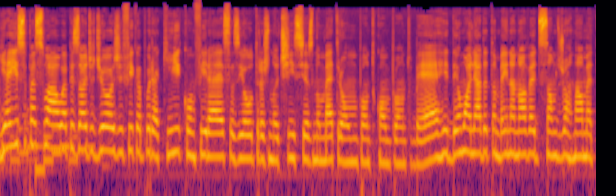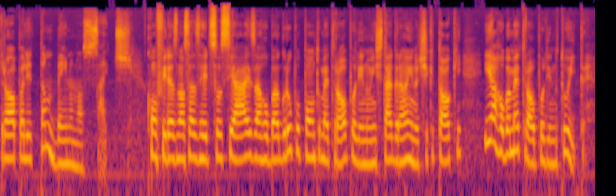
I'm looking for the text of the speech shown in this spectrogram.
E é isso, pessoal. O episódio de hoje fica por aqui. Confira essas e outras notícias no metro1.com.br. Dê uma olhada também na nova edição do Jornal Metrópole, também no nosso site. Confira as nossas redes sociais, arroba grupo.metrópole no Instagram e no TikTok e arroba metrópole no Twitter.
